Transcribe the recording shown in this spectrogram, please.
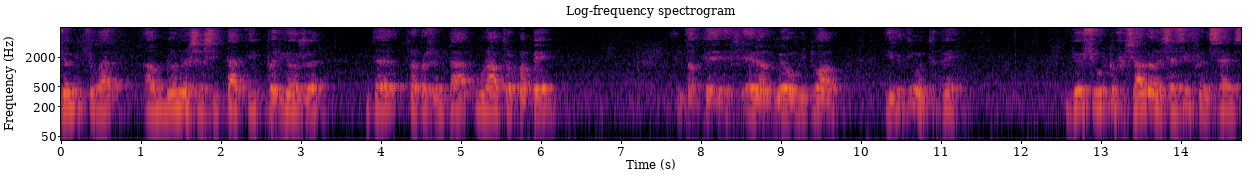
Jo m'he trobat amb la necessitat imperiosa de representar un altre paper del que era el meu habitual i l'he tingut de fer jo he sigut oficial de l'exèrcit francès,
